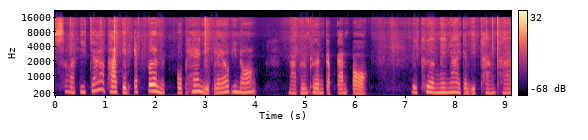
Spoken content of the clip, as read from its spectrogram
สวัสดีจ้า พาเก็บแอปเปิลอบแห้งอีกแล้วพี่น้อง มาเพลินๆกับการปอก ด้วยเครื่องง่ายๆกันอีกครั้งค่ะ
